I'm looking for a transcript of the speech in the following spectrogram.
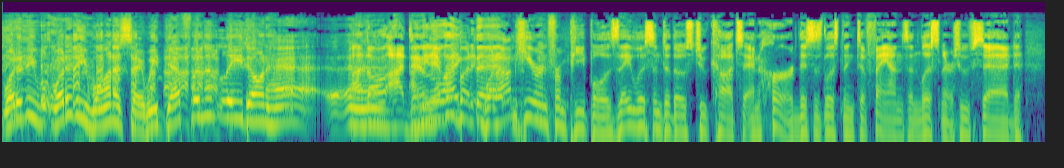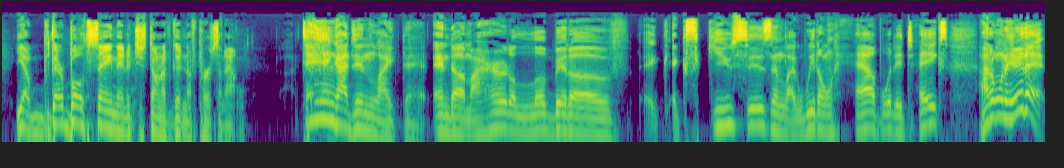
What did he What did he want to say? We definitely don't have. Uh, I don't. I didn't I mean, like that. What I'm hearing from people is they listened to those two cuts and heard. This is listening to fans and listeners who've said, "Yeah, they're both saying they just don't have good enough personnel." Dang, I didn't like that. And um, I heard a little bit of excuses and like we don't have what it takes. I don't want to hear that.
